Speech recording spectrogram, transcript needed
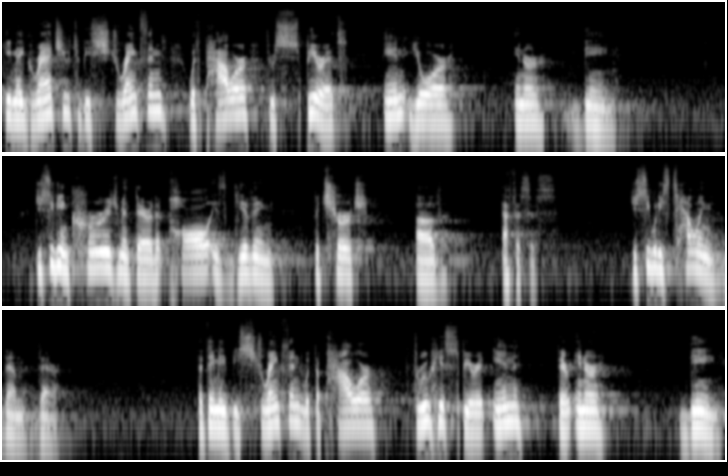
he may grant you to be strengthened with power through Spirit in your inner being. Do you see the encouragement there that Paul is giving the church of Ephesus? Do you see what he's telling them there? That they may be strengthened with the power through his Spirit in their inner being.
